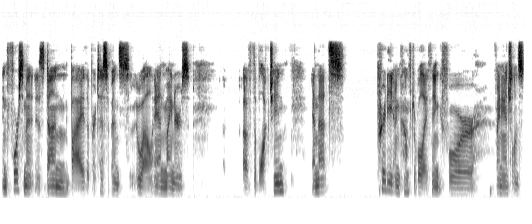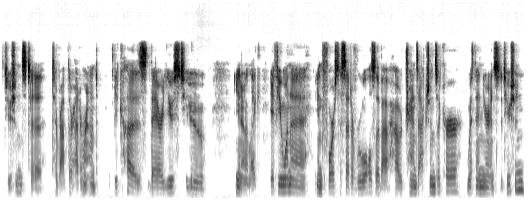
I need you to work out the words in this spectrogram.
enforcement is done by the participants, well, and miners of the blockchain, and that's pretty uncomfortable, I think, for financial institutions to to wrap their head around because they are used to, you know, like if you want to enforce a set of rules about how transactions occur within your institution,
